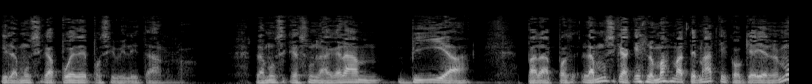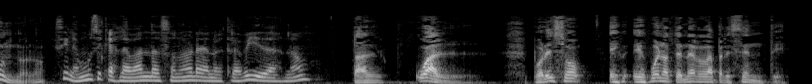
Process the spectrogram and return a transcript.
Y la música puede posibilitarlo. La música es una gran vía para la música que es lo más matemático que hay en el mundo, ¿no? Sí, la música es la banda sonora de nuestras vidas, ¿no? Tal cual. Por eso es, es bueno tenerla presente.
